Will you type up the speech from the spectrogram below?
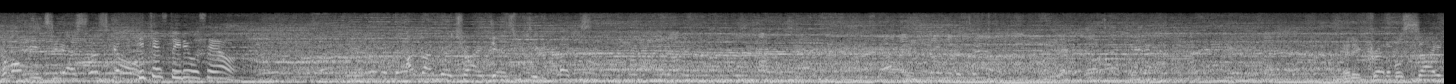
Come on, BTS, let's go. BTS도 이리 오세요. I'm not going to try and dance with you guys. An incredible sight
